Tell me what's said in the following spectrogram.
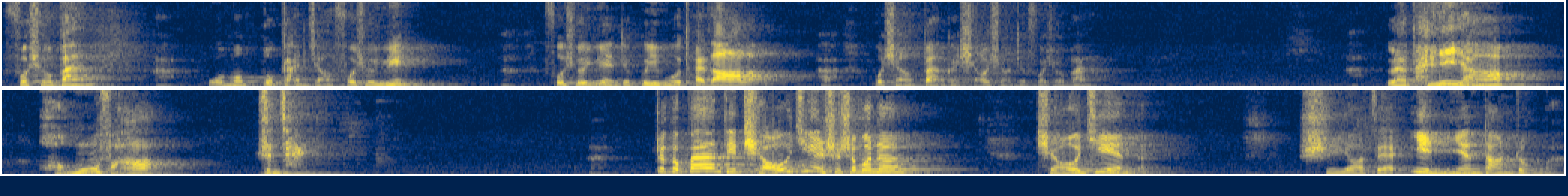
佛学班啊。我们不敢讲佛学院啊，佛学院的规模太大了。我想办个小小的佛学班，来培养弘法人才。这个班的条件是什么呢？条件呢，是要在一年当中啊，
